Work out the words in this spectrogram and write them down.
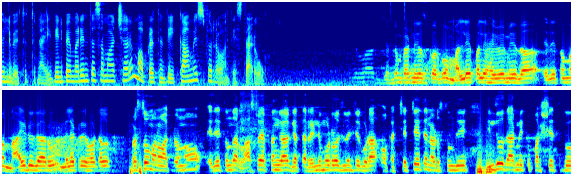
వెల్లువెత్తుతున్నాయి. దీనిపై మరింత సమాచారం మా ప్రతినిధి కామేశ్వరరావు అందిస్తారు. జగ్గంపేట నియోజకవర్గం మల్లేపల్లి హైవే మీద ఏదైతుందో నాయుడు గారు మిలిటరీ హోటల్ ప్రస్తుతం మనం అక్కడ ఉన్నాం. ఏదైతుందో రాష్ట్ర వ్యాప్తంగా గత రెండు మూడు రోజుల నుంచి కూడా ఒక చర్చ అయితే నడుస్తుంది. హిందూ ధార్మిక పరిషత్కు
